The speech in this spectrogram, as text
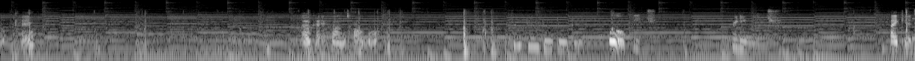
Okay. Okay, found toggle. Do do do do do. Ooh, beach. Pretty beach. Hi, kid.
